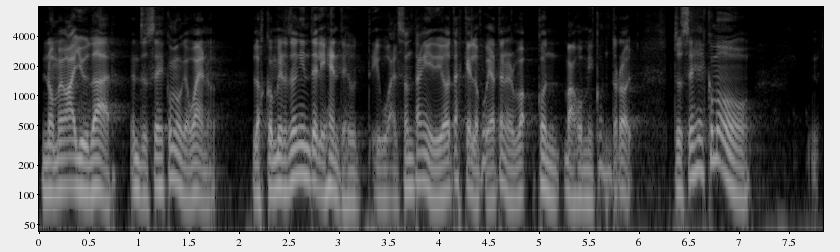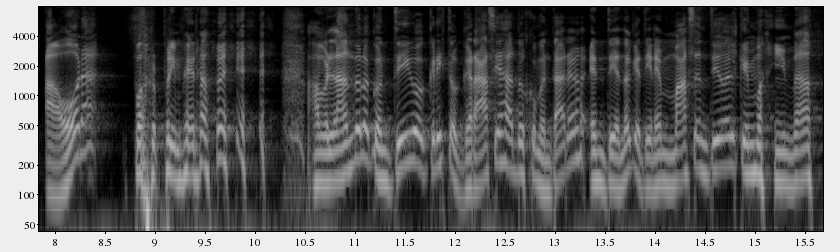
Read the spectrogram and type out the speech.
no me va a ayudar. Entonces es como que, bueno, los convierto en inteligentes. Igual son tan idiotas que los voy a tener bajo mi control. Entonces es como... Ahora por primera vez hablándolo contigo, Cristo, gracias a tus comentarios, entiendo que tiene más sentido del que imaginaba.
